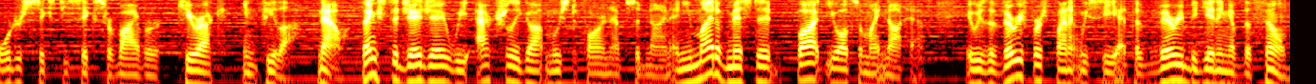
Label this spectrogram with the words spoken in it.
Order 66 survivor Kirak Infila. Now, thanks to JJ, we actually got Mustafar in episode 9, and you might have missed it, but you also might not have. It was the very first planet we see at the very beginning of the film.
